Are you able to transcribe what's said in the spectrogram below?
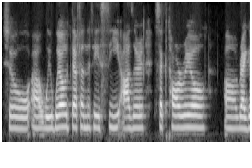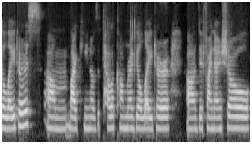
So uh, we will definitely see other sectorial uh, regulators, um, like you know the telecom regulator, uh, the financial,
